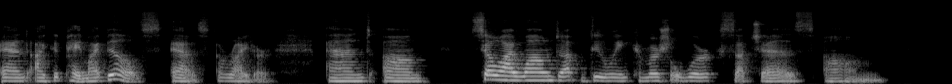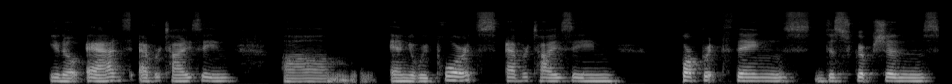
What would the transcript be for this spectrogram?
And I could pay my bills as a writer. And um, so I wound up doing commercial work such as, um, you know, ads, advertising, um, annual reports, advertising, corporate things, descriptions,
